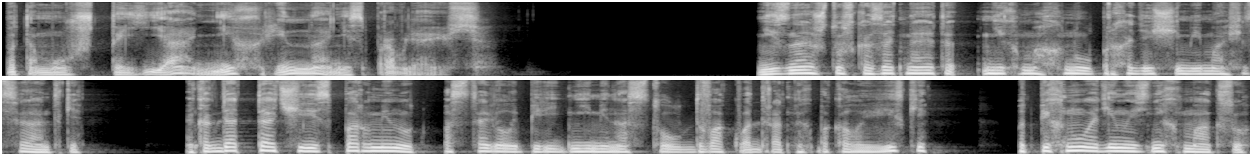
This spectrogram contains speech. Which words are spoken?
Потому что я ни хрена не справляюсь. Не зная, что сказать на это, Ник махнул проходящей мимо официантки. А когда та через пару минут поставила перед ними на стол два квадратных бокала виски, подпихнул один из них Максу,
